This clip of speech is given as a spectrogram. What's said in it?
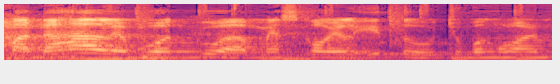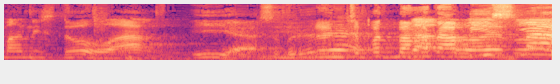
padahal ya buat gua mes coil itu cuma ngeluarin manis doang. iya Dan sebenarnya cepet banget Nggak habisnya.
